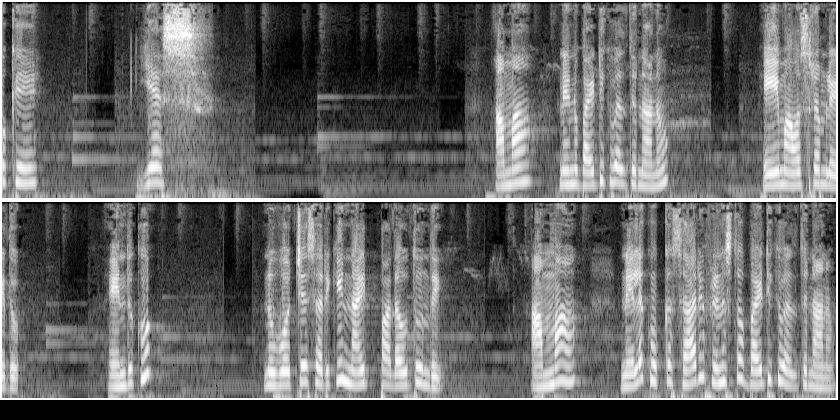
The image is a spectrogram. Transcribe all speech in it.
ఓకే. ఎస్ అమ్మా నేను బయటికి వెళ్తున్నాను. ఏం అవసరం లేదు. ఎందుకు? నువ్వు వచ్చేసరికి నైట్ పదవుతుంది. అమ్మా నెలకు ఒక్కసారి ఫ్రెండ్స్తో బయటికి వెళ్తున్నాను.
